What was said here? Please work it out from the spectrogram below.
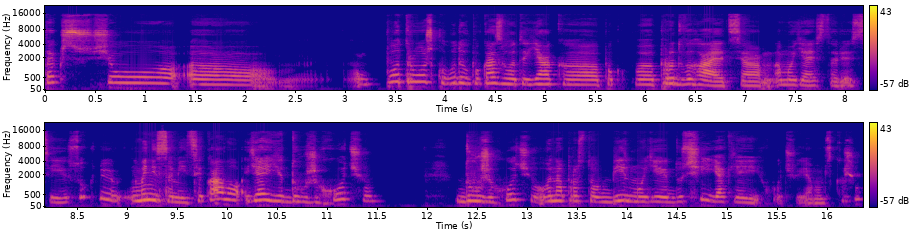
так що е, потрошку буду показувати, як е, е, продвигається моя історія з цією сукнею. Мені самі цікаво, я її дуже хочу. Дуже хочу. Вона просто біль моєї душі, як я її хочу, я вам скажу.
